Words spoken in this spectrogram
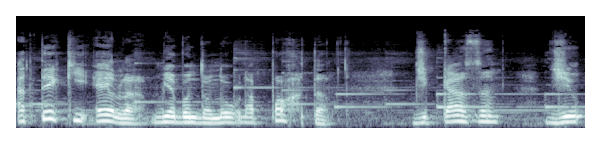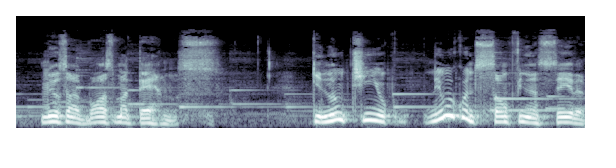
até que ela me abandonou na porta de casa de meus avós maternos, que não tinham nenhuma condição financeira.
